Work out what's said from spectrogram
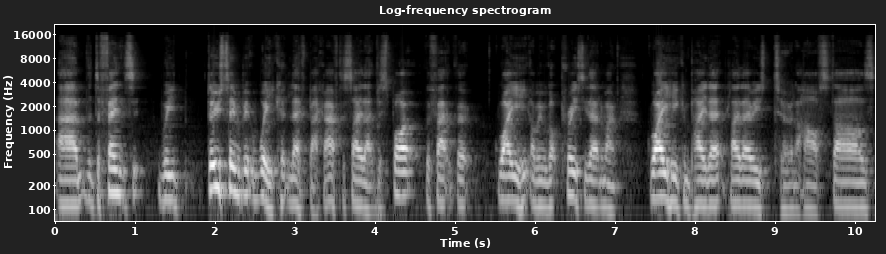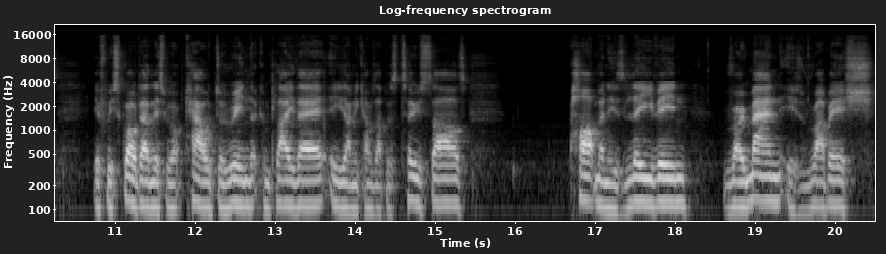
Um, the defence, we do seem a bit weak at left back. I have to say that, despite the fact that Guehi, I mean, we've got Parisi there at the moment. Guay, he can play there, play there. He's two and a half stars. If we scroll down this, we've got Cal Durin that can play there. He only comes up as two stars. Hartman is leaving. Roman is rubbish.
